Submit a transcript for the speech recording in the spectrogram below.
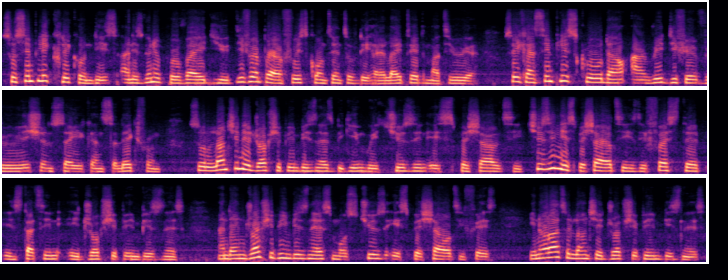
So simply click on this and it's going to provide you different different paraphrase content of the highlighted material. So you can simply scroll down and read different variations that you can select from. So launching a dropshipping business begin with choosing a specialty. Choosing a specialty is the first step in starting a dropshipping business. And then dropshipping business must choose a specialty first. In order to launch a dropshipping business,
